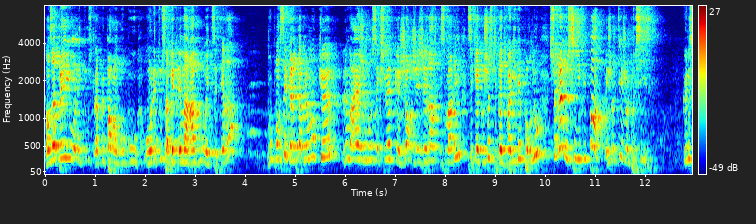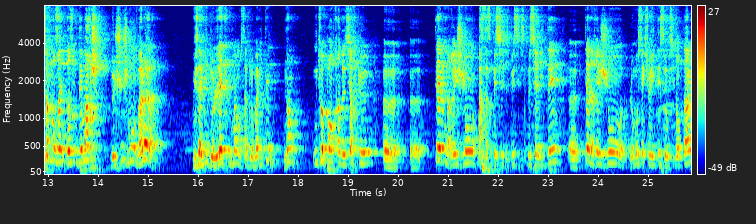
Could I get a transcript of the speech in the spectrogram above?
dans un pays où on est tous, la plupart en boubou, où on est tous avec les marabouts, etc., pensez véritablement que le mariage homosexuel, que Georges et Gérard qui se marient, c'est quelque chose qui doit être validé pour nous Cela ne signifie pas, et je le dis et je le précise, que nous sommes dans, une démarche de jugement de valeur vis-à-vis de l'être humain dans sa globalité. Non, nous ne sommes pas en train de dire que euh, euh, telle région a sa spécialité, euh, telle région, l'homosexualité c'est occidental,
